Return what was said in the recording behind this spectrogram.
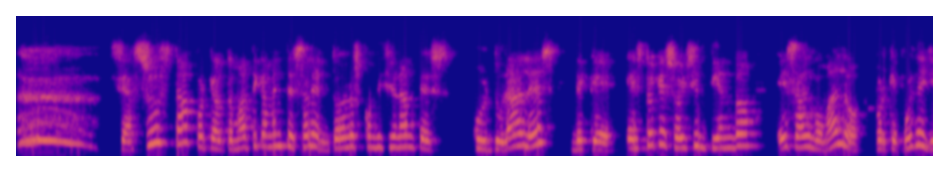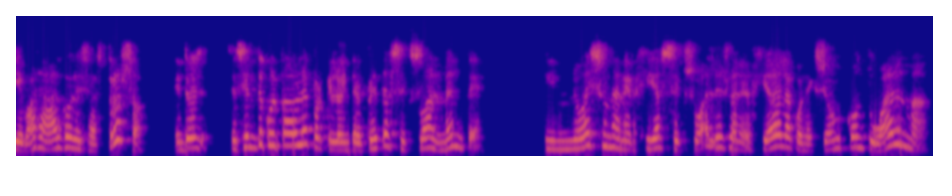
se asusta porque automáticamente salen todos los condicionantes culturales de que esto que estoy sintiendo es algo malo, porque puede llevar a algo desastroso. Entonces, se siente culpable porque lo interpreta sexualmente. Y no es una energía sexual, es la energía de la conexión con tu alma,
